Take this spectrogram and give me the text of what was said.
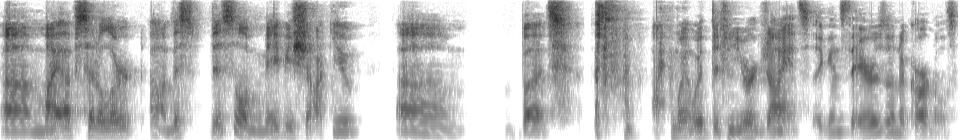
Um, my upset alert. Um, this this will maybe shock you, um, but I went with the New York Giants against the Arizona Cardinals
